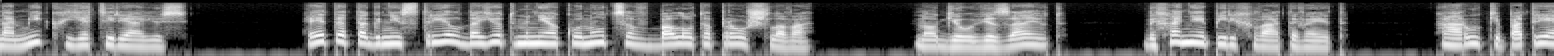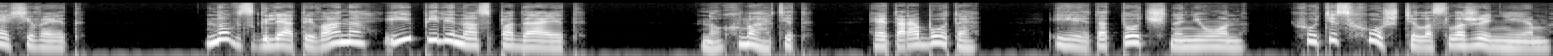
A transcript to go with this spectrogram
На миг я теряюсь. Этот огнестрел дает мне окунуться в болото прошлого. Ноги увязают, дыхание перехватывает, а руки потряхивает. Но взгляд Ивана и пелена спадает. Но хватит. Это работа. И это точно не он, хоть и схож телосложением.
